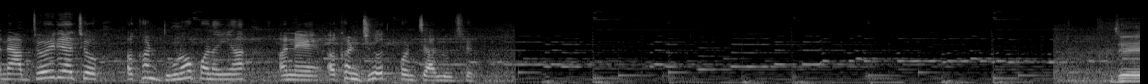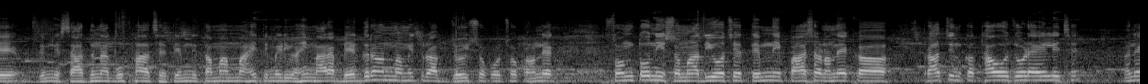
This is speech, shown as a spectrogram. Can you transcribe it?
અને આપ જોઈ રહ્યા છો, અખંડ ધૂણો પણ અહીંયા અને અખંડ જ્યોત પણ ચાલુ છે. જે જેમની સાધના ગુફા છે, તેમની તમામ માહિતી મેળવી. અહીં મારા બેકગ્રાઉન્ડમાં મિત્રો આપ જોઈ શકો છો કે અનેક સંતોની સમાધિઓ છે, તેમની પાછળ અનેક પ્રાચીન કથાઓ જોડાયેલી છે અને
